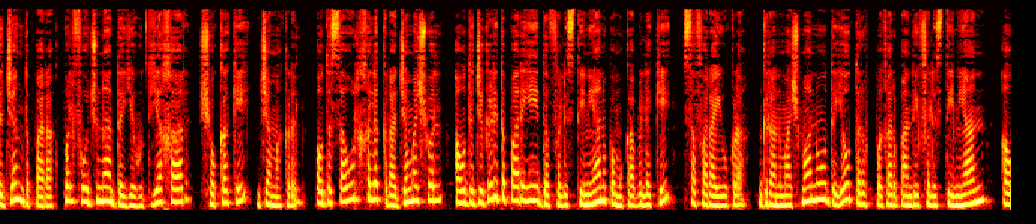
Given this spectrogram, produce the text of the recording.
د جنگ لپاره خپل فوجونه د يهودیا خار شوکا کې جمع کړل او د ساول خلک را جمع شول او د جګړې لپاره یې د فلسطینیانو په مقابله کې سفرای وکړه ګران ماشمانو د یو طرف په غر باندې فلسطینیان او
